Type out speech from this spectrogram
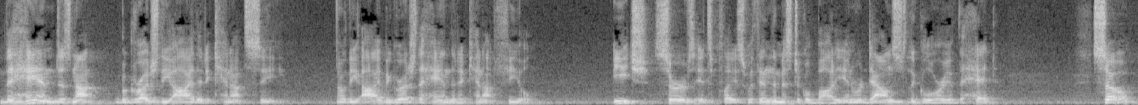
the hand does not begrudge the eye that it cannot see, nor the eye begrudge the hand that it cannot feel. Each serves its place within the mystical body and redounds to the glory of the head. So,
